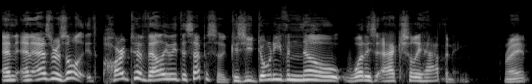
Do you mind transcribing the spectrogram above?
and and as a result, it's hard to evaluate this episode because you don't even know what is actually happening. Right.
